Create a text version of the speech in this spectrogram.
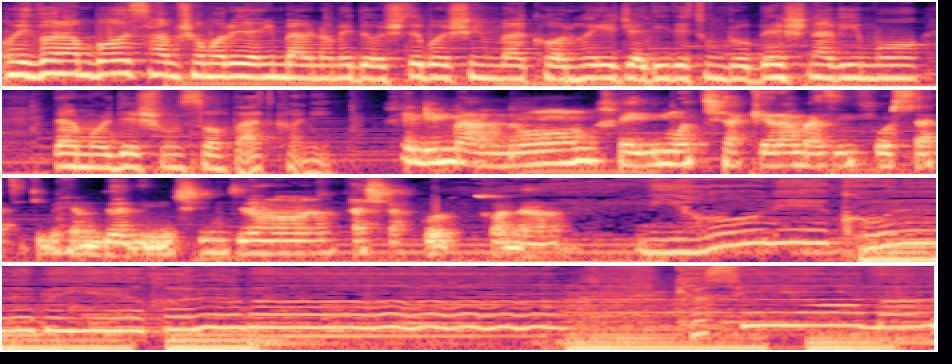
امیدوارم باز هم شما رو در این برنامه داشته باشیم و کارهای جدیدتون رو بشنویم و در موردشون صحبت کنیم. خیلی ممنون. خیلی متشکرم از این فرصتی که بهم به دادی نوشین جان تشکر کنم. میان کلبه قلبم کسی آمد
